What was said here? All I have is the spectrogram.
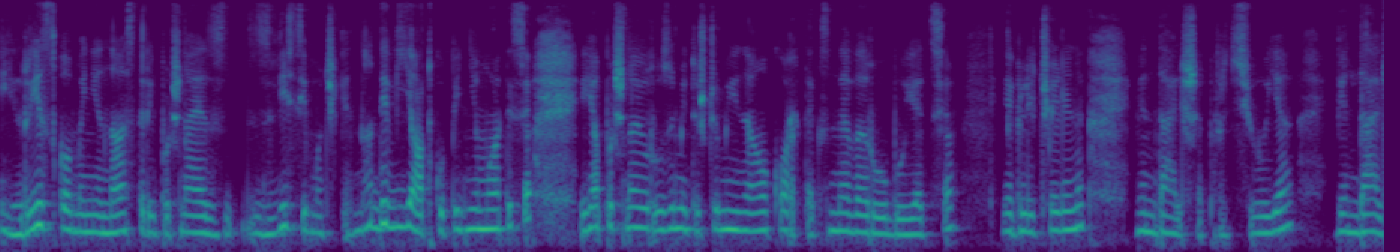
І різко мені настрій починає з, вісімочки на дев'ятку підніматися. І я починаю розуміти, що мій неокортекс не вирубується як лічильник. Він далі працює, він далі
